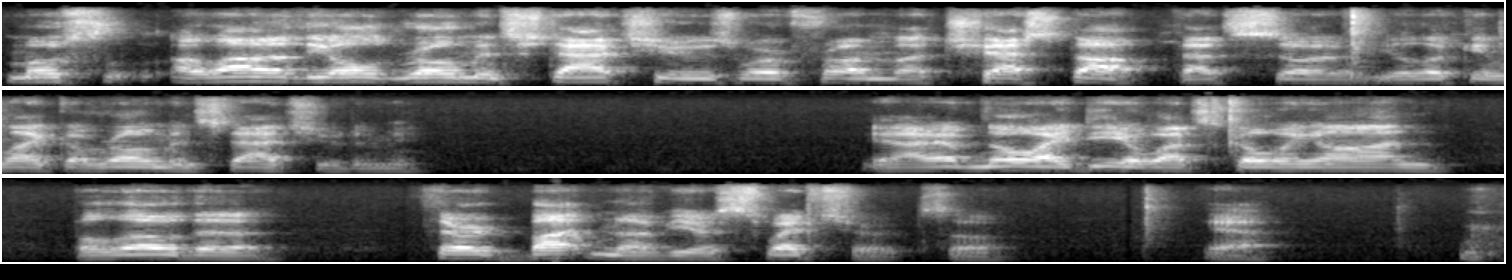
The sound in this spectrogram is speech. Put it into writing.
most a lot of the old Roman statues were from a chest up. That's uh, you're looking like a Roman statue to me. Yeah, I have no idea what's going on below the third button of your sweatshirt. So, yeah.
